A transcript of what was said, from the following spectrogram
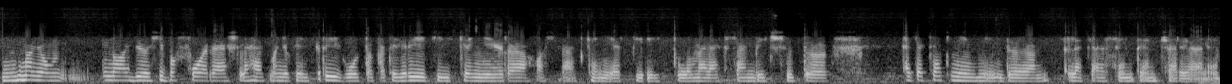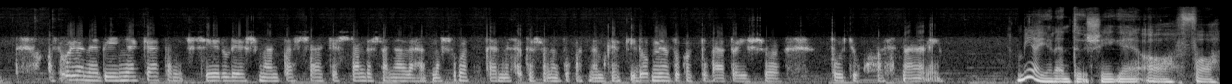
Nagyon nagy hiba forrás lehet mondjuk egy régóta, tehát egy régi kenyérrel használt kenyérpirító, meleg sütő, ezeket mind-mind le kell szintén cserélni. Az olyan edényeket, amik sérülésmentesek és rendesen el lehet mosogatni, természetesen azokat nem kell kidobni, azokat továbbra is tudjuk használni. Mi a jelentősége a fa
